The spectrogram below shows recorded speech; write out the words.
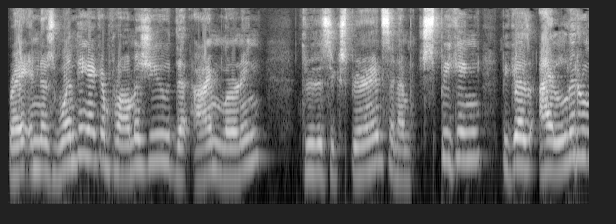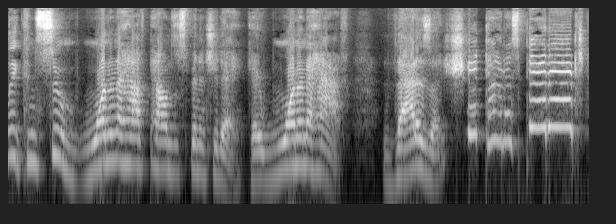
Right. And there's one thing I can promise you that I'm learning through this experience, and I'm speaking because I literally consume one and a half pounds of spinach a day. Okay, one and a half. That is a shit ton of spinach.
